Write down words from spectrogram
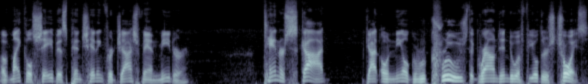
of Michael Chavis pinch hitting for Josh Van Meter, Tanner Scott got O'Neil Cruz the ground into a fielder's choice.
